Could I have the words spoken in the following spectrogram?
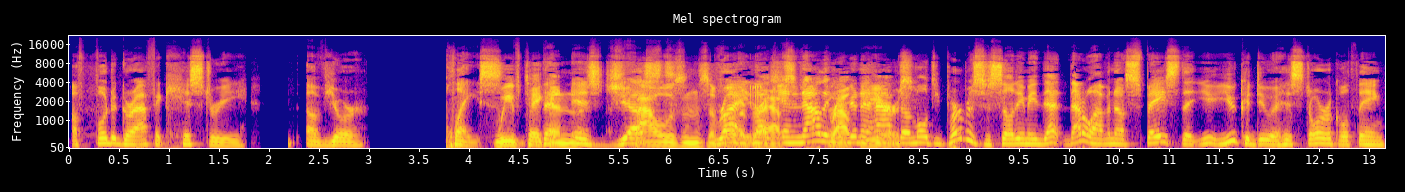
a photographic history of your place. We've taken is just thousands of right, photographs Like, and now that you're going to have the multi-purpose facility, I mean that that'll have enough space that you you could do a historical thing.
